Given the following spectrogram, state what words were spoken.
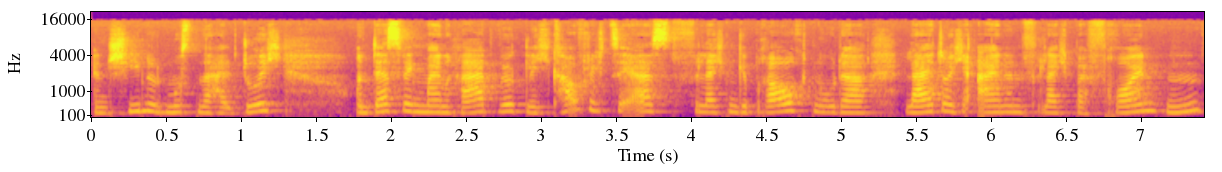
entschieden und mussten da halt durch. Und deswegen mein Rat wirklich, kauft euch zuerst vielleicht einen Gebrauchten oder leiht euch einen vielleicht bei Freunden,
